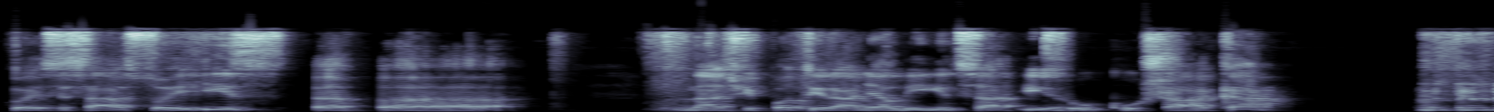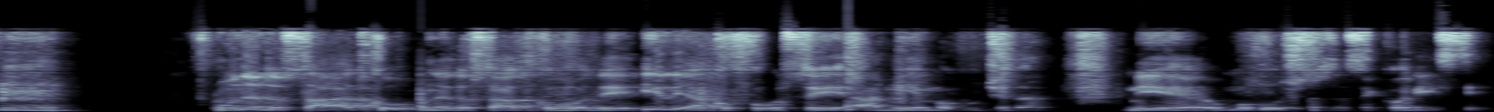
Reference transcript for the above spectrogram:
koje se sastoji iz znači potiranja lica i ruku šaka u nedostatku, u nedostatku vode ili ako postoji, a nije moguće da nije mogućnost da se koristi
